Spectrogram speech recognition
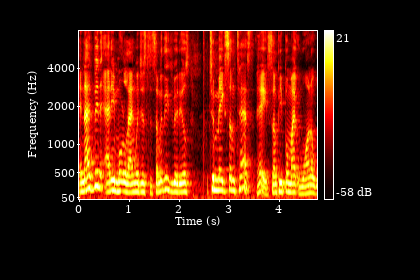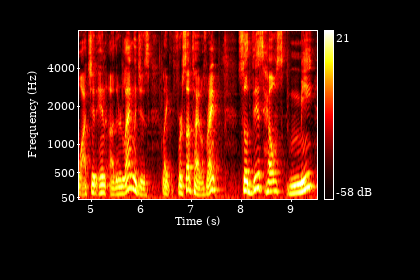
And I've been adding more languages to some of these videos to make some tests. Hey, some people might want to watch it in other languages, like for subtitles, right? So this helps me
